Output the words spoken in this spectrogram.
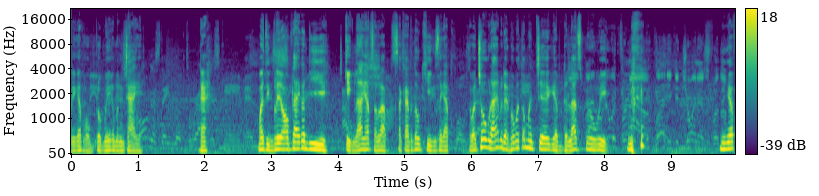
นะครับผมปรบมือให้กำลังใจนะมาถึงเพลย์ออฟได้ก็ดีเก่งแล้วครับสำหรับสกาเ m นต้คิงส์นะครับ แต่ว่าโชคร้ายไปหน่อยเพราะว่าต้องมาเจอกับเดลัสมาริกนี่ครับ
